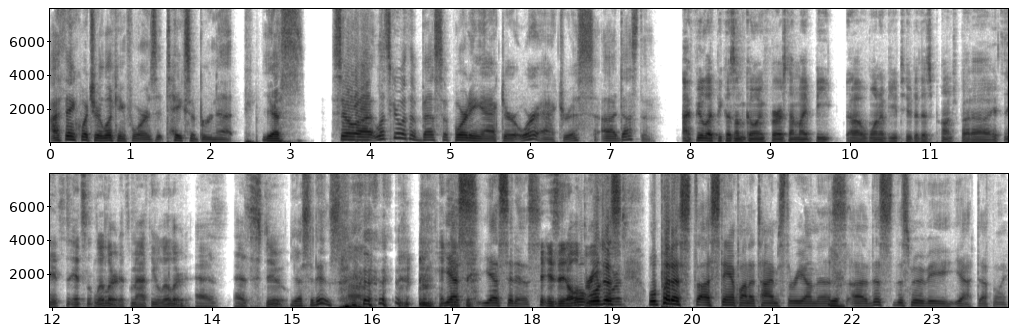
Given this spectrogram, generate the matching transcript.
i think what you're looking for is it takes a brunette Yes. so uh let's go with a best supporting actor or actress uh dustin I feel like because I'm going first, I might beat uh, one of you two to this punch. But uh, it's it's it's Lillard. It's Matthew Lillard as as Stu. Yes, it is. Uh, yes Is, yes it is is it all we'll, 3 we'll for just us? we'll put a, st- a stamp on a times three on this uh this this movie yeah definitely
